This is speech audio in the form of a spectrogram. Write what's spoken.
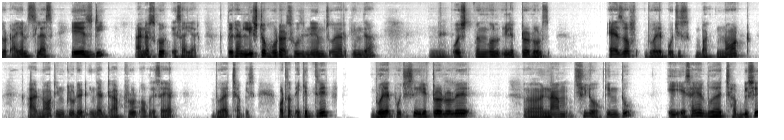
dot IN slash ASD underscore SIR তো এখানে list of voters whose names were in the West Bengal electoral rolls as of দু হাজার পঁচিশ but not are not included in the draft roll of SIR দু হাজার ছাব্বিশ। অর্থাৎ এক্ষেত্রে দু হাজার পঁচিশে ইলেকট্রো রোলে নাম ছিল, কিন্তু এই এসআইআর দু হাজার ছাব্বিশে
